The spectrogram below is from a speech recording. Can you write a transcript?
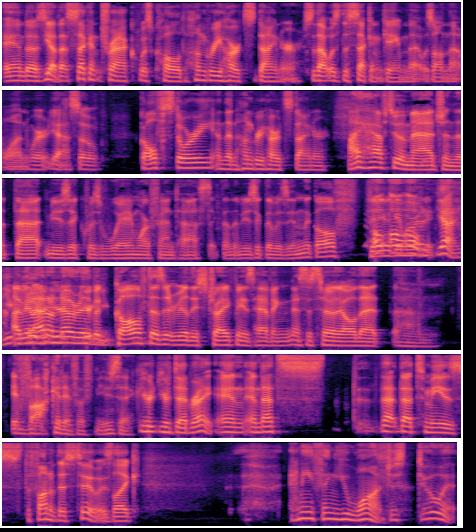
And uh, yeah, that second track was called Hungry Hearts Diner. So that was the second game that was on that one. Where yeah, so Golf Story and then Hungry Hearts Diner. I have to imagine that that music was way more fantastic than the music that was in the golf video Oh, game oh, oh, yeah, you- I mean, no, I don't know really, but golf doesn't really strike me as having necessarily all that um, evocative of music. You're you're dead right, and and that's that that to me is the fun of this too. Is like anything you want, just do it.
